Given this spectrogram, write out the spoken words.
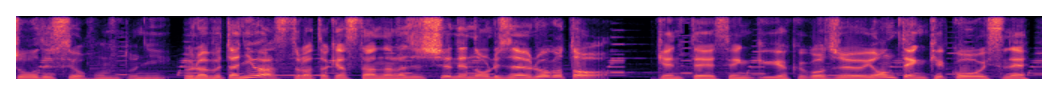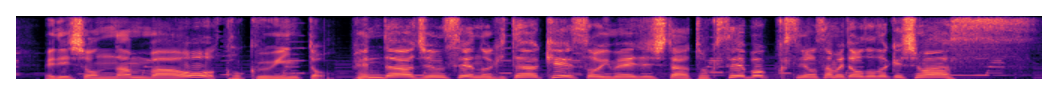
笑ですよ、本当に。裏蓋にはストラトキャスター70周年のオリジナルロゴと、限定1954点結構多いですね。エディションナンバーを刻印と、フェンダー純正のギターケースをイメージした特製ボックスに収めてお届けします。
